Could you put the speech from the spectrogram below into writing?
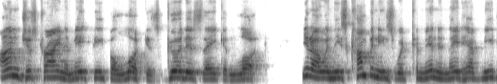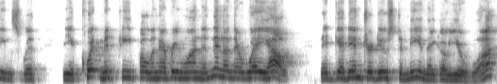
I'm just trying to make people look as good as they can look. You know, and these companies would come in and they'd have meetings with the equipment people and everyone. And then on their way out, they'd get introduced to me and they go, You what?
